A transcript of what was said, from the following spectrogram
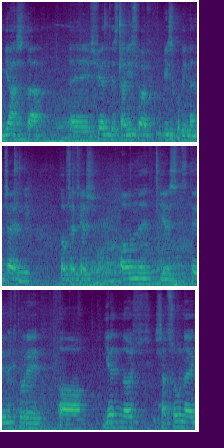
miasta, e, święty Stanisław, biskup i męczennik, bo przecież on jest tym, który o jedność, szacunek,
